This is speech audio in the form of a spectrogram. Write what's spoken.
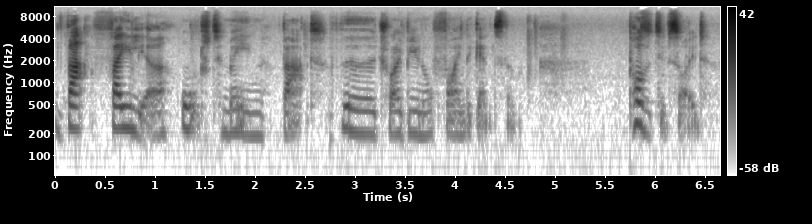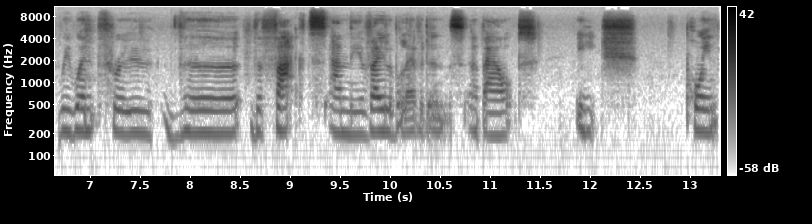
that failure ought to mean that the tribunal find against them. Positive side, we went through the the facts and the available evidence about each point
